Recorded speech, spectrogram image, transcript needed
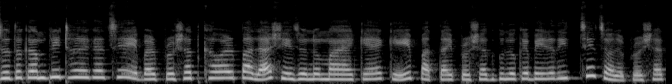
পুজো তো কমপ্লিট হয়ে গেছে। এবার প্রসাদ খাওয়ার পালা। সেই জন্য মা একে একে পাতায় প্রসাদগুলোকে বেড়ে দিচ্ছে। চলো প্রসাদ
